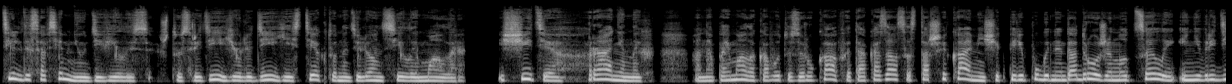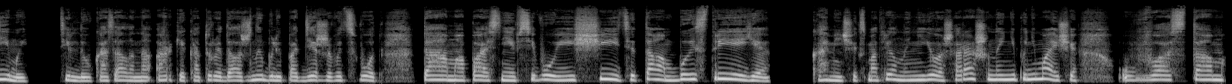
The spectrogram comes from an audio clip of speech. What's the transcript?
Тильда совсем не удивилась, что среди ее людей есть те, кто наделен силой Маллера. «Ищите раненых!» Она поймала кого-то за рукав. Это оказался старший каменщик, перепуганный до дрожи, но целый и невредимый. Тильда указала на арки, которые должны были поддерживать свод. «Там опаснее всего, ищите, там, быстрее!» Каменщик смотрел на нее ошарашенно и непонимающе. «У вас там...»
